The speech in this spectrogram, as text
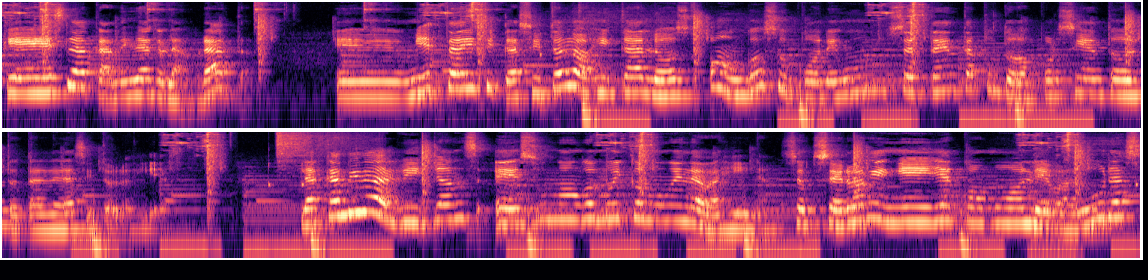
que es la cándida glabrata. En mi estadística citológica, los hongos suponen un 70.2% del total de las citologías. La cándida albicans es un hongo muy común en la vagina. Se observan en ella como levaduras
